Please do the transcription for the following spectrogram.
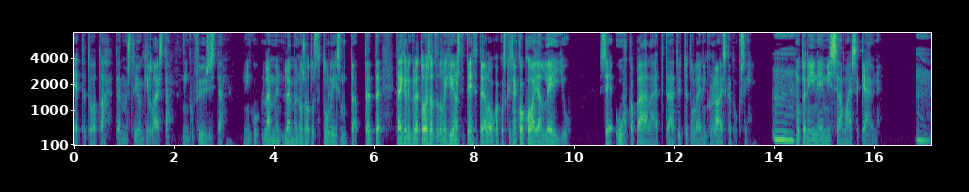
että tuota, tämmöistä jonkinlaista niin kuin fyysistä niin kuin lämmön, lämmön osoitusta tulisi, mutta tämäkin oli kyllä toisaalta oli hienosti tehty tämä elokuva, koska siinä koko ajan leiju se uhka päällä, että tämä tyttö tulee niin kuin raiskatuksi. Mm. Mutta niin ei missään vaiheessa käynyt. Mm.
